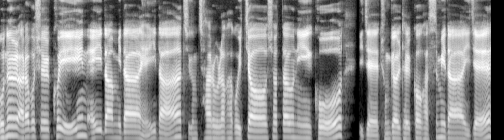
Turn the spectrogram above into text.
오늘 알아보실 코인 에이다입니다. 에이다 지금 잘 올라가고 있죠. 셧다운이 곧 이제 종결될 것 같습니다. 이제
